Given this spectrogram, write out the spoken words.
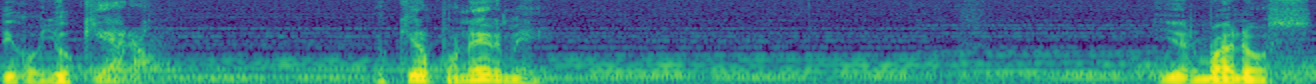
dijo, yo quiero, yo quiero ponerme. Y hermanos,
